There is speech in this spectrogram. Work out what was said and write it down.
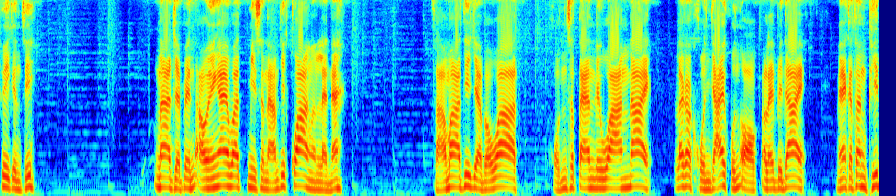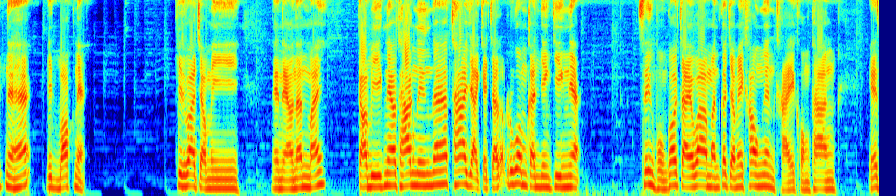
ช่วยกันสิน่าจะเป็นเอาง่ายๆว่ามีสนามที่กว้างนั่นแหละนะ สามารถที่จะแบบว่าขนสแตนไปวางได้ แล้วก็ขนย้ายขนออกอะไรไปได้ แม้กระทั่งพิษนะฮะพิษบล็อกเนี่ยคิดว่าจะมีในแนวนั้นไหมกับอีกแนวทางหนึ่งนะถ้าอยากจะจัดร่วมกันจริงๆเนี่ย ซึ่งผมเข้าใจว่ามันก็จะไม่เข้าเงื่อนไขของทางเอส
